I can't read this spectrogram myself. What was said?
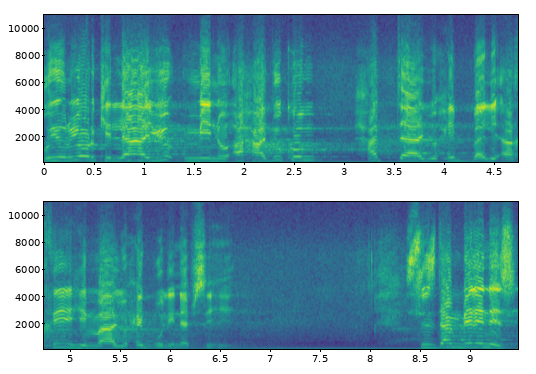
Buyuruyor ki la yu'minu ahadukum hatta yuhibbe li ahihi ma yuhibbu li nefsihi. Sizden biriniz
